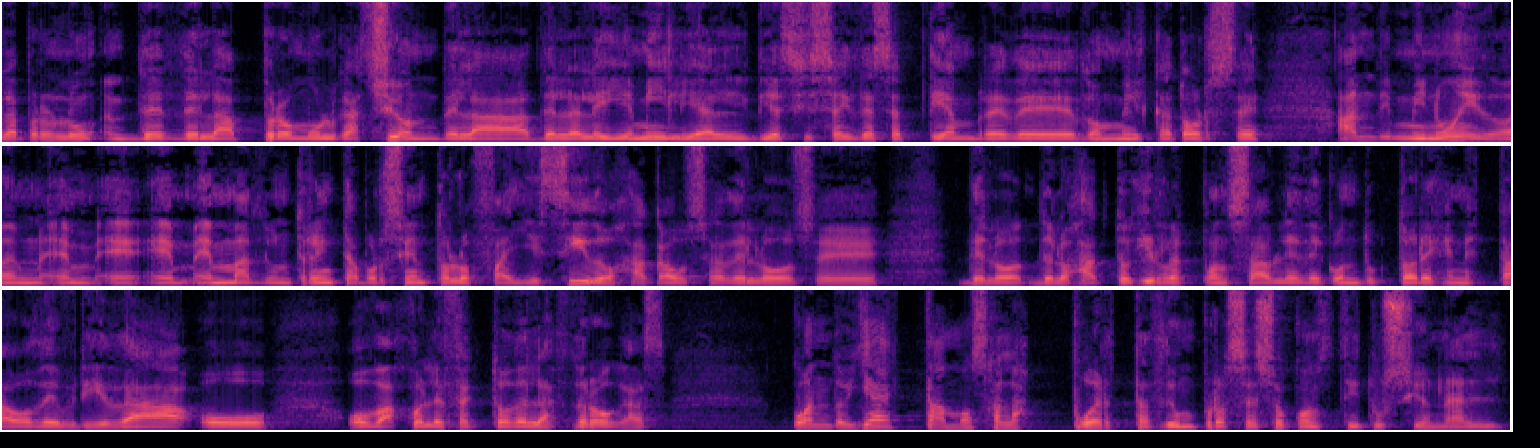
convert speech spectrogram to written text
la promulgación de la, de la ley Emilia el 16 de septiembre de 2014, han disminuido en, más de un 30% los fallecidos a causa de los, eh, de, de, los actos irresponsables de conductores en estado de ebriedad o bajo el efecto de las drogas. Cuando ya estamos a las puertas de un proceso constitucional,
